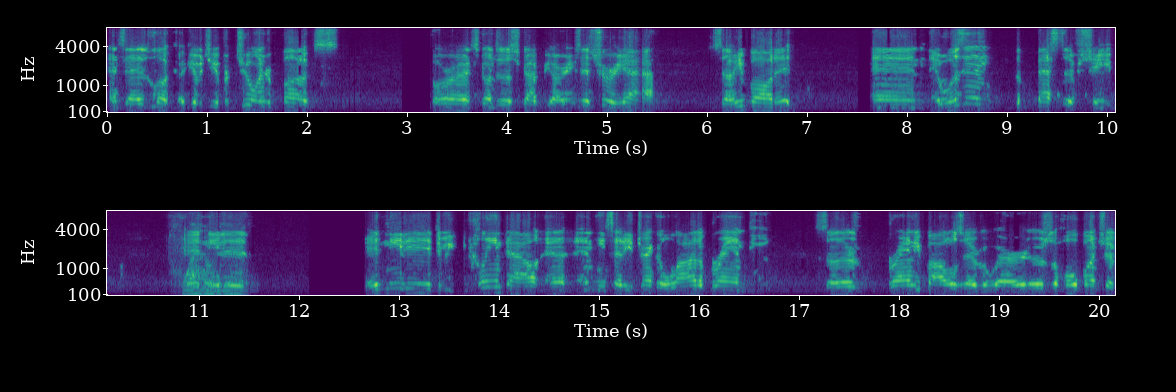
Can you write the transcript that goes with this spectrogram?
and said, "Look, I'll give it to you for 200 bucks, or it's going to the scrapyard." He said, "Sure, yeah." So he bought it, and it wasn't the best of shape. Wow. It needed it needed to be cleaned out, and, and he said he drank a lot of brandy. So there's brandy bottles everywhere. There was a whole bunch of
